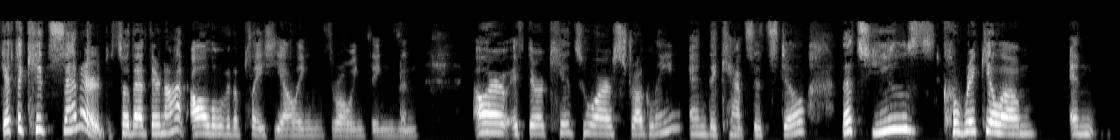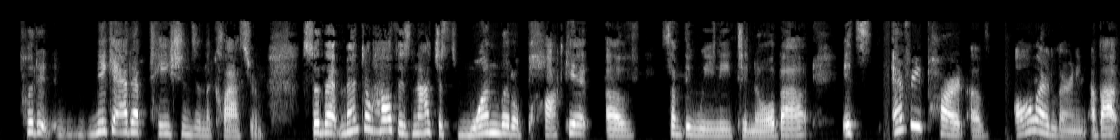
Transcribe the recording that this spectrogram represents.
Get the kids centered so that they're not all over the place yelling, throwing things and or if there are kids who are struggling and they can't sit still, let's use curriculum and put it make adaptations in the classroom so that mental health is not just one little pocket of something we need to know about. It's every part of all our learning about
